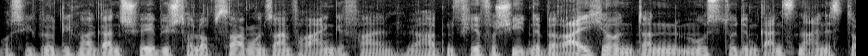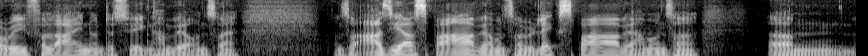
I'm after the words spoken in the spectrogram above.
muss ich wirklich mal ganz schwäbisch salopp sagen, uns einfach eingefallen. Wir hatten vier verschiedene Bereiche und dann musst du dem Ganzen eine Story verleihen und deswegen haben wir unsere unser Asia-Spa, wir haben unser Relax-Spa, wir haben unser, ähm,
